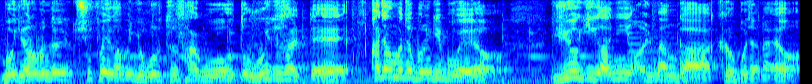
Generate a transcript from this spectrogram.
뭐 여러분들 슈퍼에 가면 요구르트 사고 또 우유도 살 때 가장 먼저 보는 게 뭐예요? 유효기간이 얼만가 그거 보잖아요.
